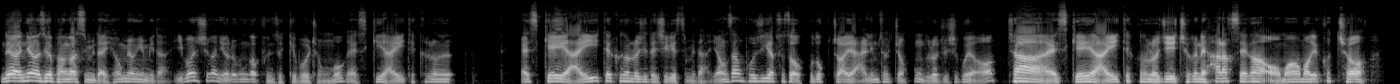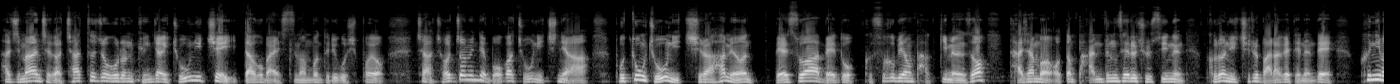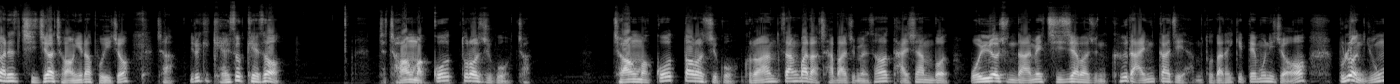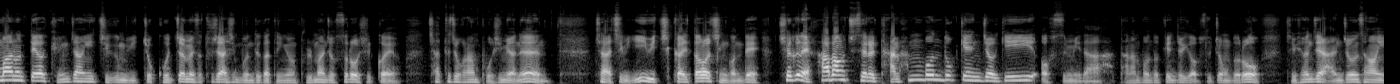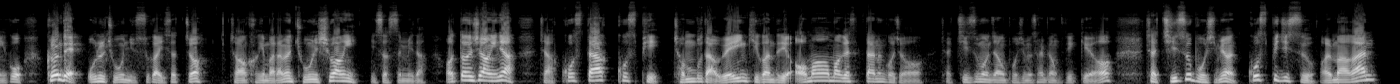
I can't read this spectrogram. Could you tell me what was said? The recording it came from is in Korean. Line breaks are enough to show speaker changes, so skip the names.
네, 안녕하세요. 반갑습니다. 혁명입니다. 이번 시간 여러분과 분석해 볼 종목 SKI 테크노, SKI 테크놀로지 되시겠습니다. 영상 보시기 앞서서 구독, 좋아요, 알림 설정 꼭 눌러주시고요. 자, SKI 테크놀로지 최근에 하락세가 어마어마하게 컸죠. 하지만 제가 차트적으로는 굉장히 좋은 위치에 있다고 말씀 한번 드리고 싶어요. 자, 저점인데 뭐가 좋은 위치냐? 보통 좋은 위치라 하면 매수와 매도 그 수급이 한번 바뀌면서 다시 한번 어떤 반등세를 줄 수 있는 그런 위치를 말하게 되는데 흔히 말해서 지지와 저항이라 보이죠. 자, 이렇게 계속해서 자, 저항 맞고 뚫어지고 저, 저항 맞고 떨어지고 그러한 쌍바닥 잡아주면서 다시 한번 올려준 다음에 지지 잡아준 그 라인까지 한번 도달했기 때문이죠. 물론 6만 원대가 굉장히 지금 위쪽 고점에서 투자하신 분들 같은 경우는 불만족스러우실 거예요. 차트적으로 한번 보시면은 자 지금 이 위치까지 떨어진 건데 최근에 하방 추세를 단 한 번도 깬 적이 없습니다. 단 한 번도 깬 적이 없을 정도로 지금 현재 안 좋은 상황이고 그런데 오늘 좋은 뉴스가 있었죠. 정확하게 말하면 좋은 시황이 있었습니다. 어떤 시황이냐? 자, 코스닥, 코스피 전부 다 외인 기관들이 어마어마하게 샀다는 거죠. 자, 지수 먼저 한번 보시면 설명드릴게요. 자, 지수 보시면 코스피 지수 얼마간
